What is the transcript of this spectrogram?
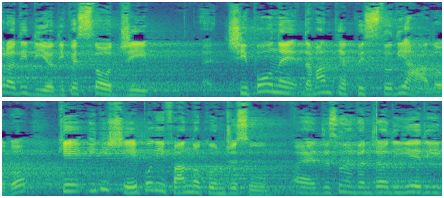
parola di Dio di quest'oggi ci pone davanti a questo dialogo che i discepoli fanno con Gesù. Eh, Gesù nel Vangelo di ieri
